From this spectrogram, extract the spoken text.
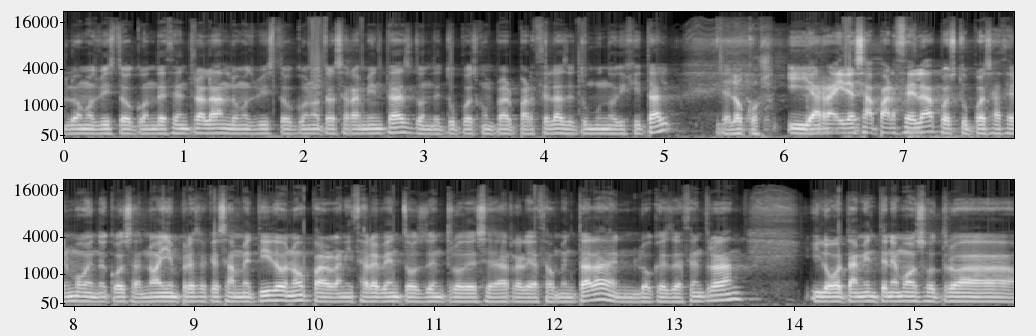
Lo hemos visto con Decentraland, lo hemos visto con otras herramientas donde tú puedes comprar parcelas de tu mundo digital. De locos. Y a raíz de esa parcela, pues tú puedes hacer un montón de cosas, ¿no? Hay empresas que se han metido, ¿no? Para organizar eventos dentro de esa realidad aumentada, en lo que es Decentraland. Y luego también tenemos otra,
